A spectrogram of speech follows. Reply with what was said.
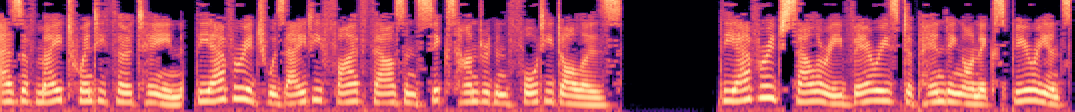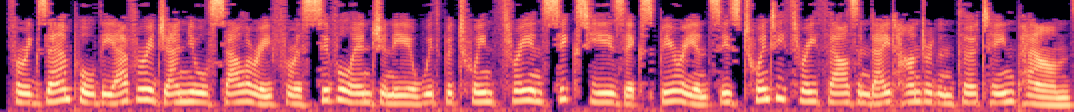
as of May 2013, the average was $85,640. The average salary varies depending on experience, for example the average annual salary for a civil engineer with between 3 and 6 years experience is £23,813.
